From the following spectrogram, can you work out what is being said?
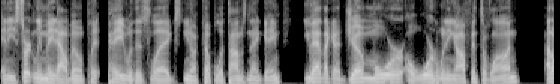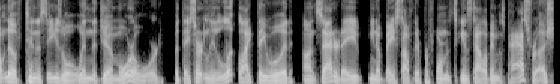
and he certainly made Alabama play, pay with his legs. You know, a couple of times in that game. You had like a Joe Moore award-winning offensive line I don't know if Tennessee's will win the Joe Moore Award, but they certainly look like they would on Saturday, you know, based off their performance against Alabama's pass rush.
